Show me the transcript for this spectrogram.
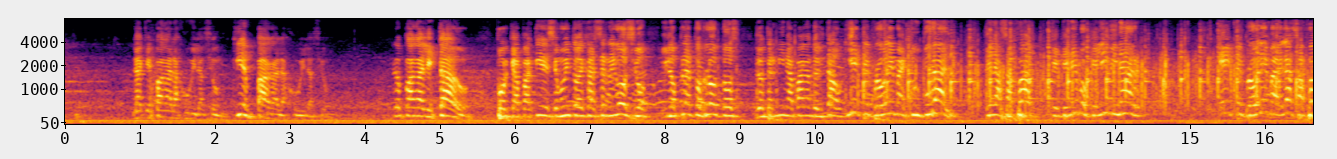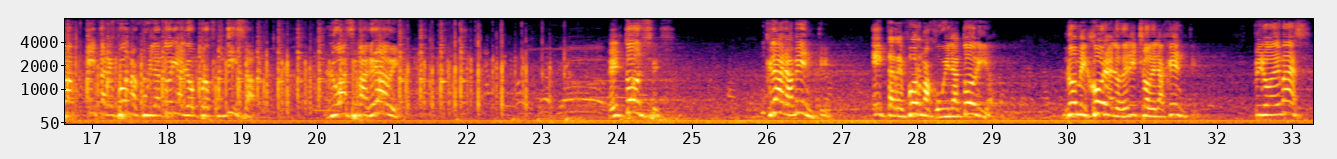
la que paga la jubilación. ¿Quién paga la jubilación? Lo paga el Estado, porque a partir de ese momento deja de ser negocio y los platos rotos lo termina pagando el Estado. Y este problema estructural de la SAFAP que tenemos que eliminar este problema de la SAFAP, esta reforma jubilatoria lo profundiza, lo hace más grave. Entonces, claramente, esta reforma jubilatoria no mejora los derechos de la gente, pero además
